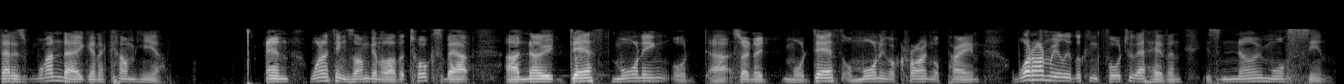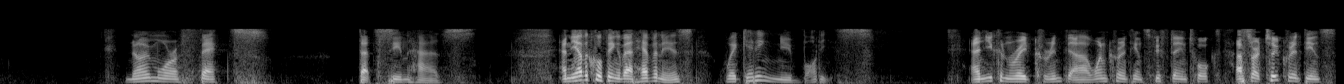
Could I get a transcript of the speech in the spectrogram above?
that is one day going to come here. And one of the things I'm going to love, it talks about uh, no death, mourning, or uh, sorry, no more death, or mourning, or crying, or pain. What I'm really looking forward to about heaven is no more sin, no more effects that sin has. And the other cool thing about heaven is we're getting new bodies. And you can read uh, 1 Corinthians 15 talks, uh, sorry, 2 Corinthians,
